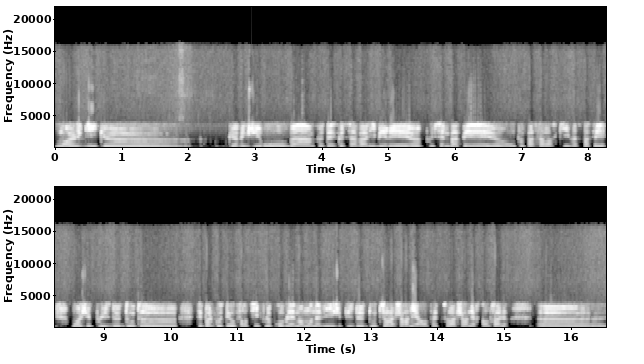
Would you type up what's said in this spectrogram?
Moi, je dis que qu'avec Giroud, ben peut-être que ça va libérer euh, plus Mbappé. Euh, on peut pas savoir ce qui va se passer. Moi, j'ai plus de doutes. euh, c'est pas le côté offensif le problème, à mon avis. J'ai plus de doutes sur la charnière, en fait, sur la charnière centrale. Euh,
